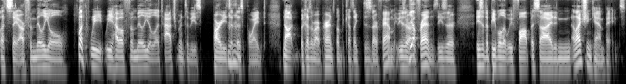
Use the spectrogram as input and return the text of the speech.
let's say our familial like we we have a familial attachment to these parties Mhm. at this point, not because of our parents, but because like this is our family. These are our friends. These are these are the people that we fought beside in election campaigns.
